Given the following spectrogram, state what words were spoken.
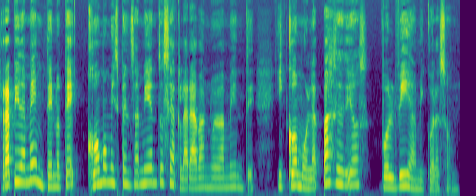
Rápidamente noté cómo mis pensamientos se aclaraban nuevamente y cómo la paz de Dios volvía a mi corazón.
